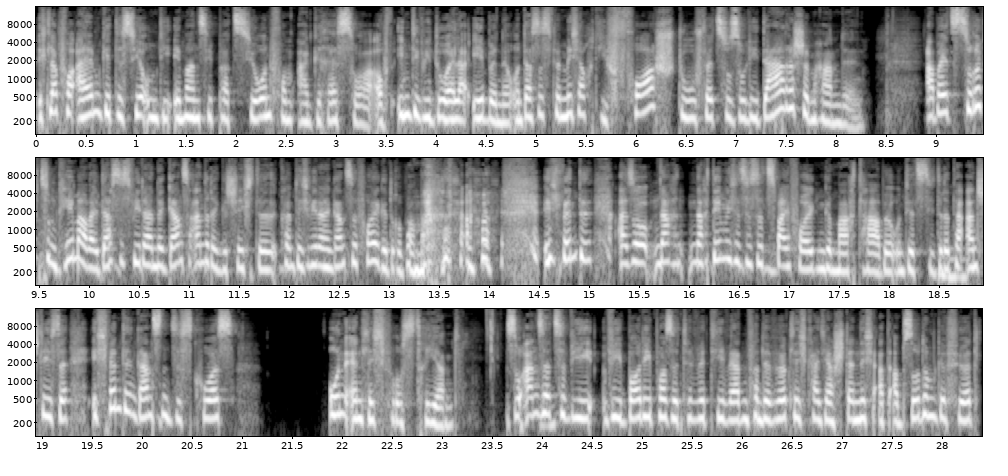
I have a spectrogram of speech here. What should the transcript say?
Ich glaube, vor allem geht es hier um die Emanzipation vom Aggressor auf individueller Ebene. Und das ist für mich auch die Vorstufe zu solidarischem Handeln. Aber jetzt zurück zum Thema, weil das ist wieder eine ganz andere Geschichte. Könnte ich wieder eine ganze Folge drüber machen. ich finde, also nach, nachdem ich jetzt diese zwei Folgen gemacht habe und jetzt die dritte mhm. anschließe, ich finde den ganzen Diskurs unendlich frustrierend so Ansätze wie, wie Body Positivity werden von der Wirklichkeit ja ständig ad absurdum geführt.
